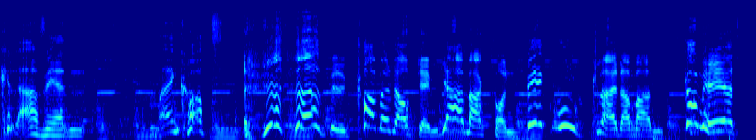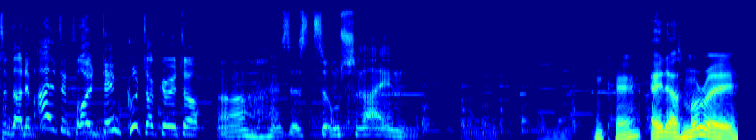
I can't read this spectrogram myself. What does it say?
klar werden. Mein Kopf. Willkommen auf dem Jahrmarkt von Big Whoop, kleiner Mann. Komm her zu deinem alten Freund, dem Kutterköter. Oh, es ist zum Schreien. Okay. Ey, da ist Murray.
